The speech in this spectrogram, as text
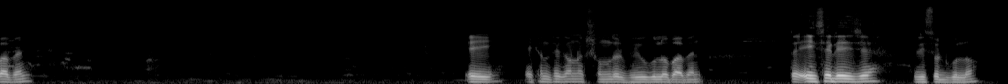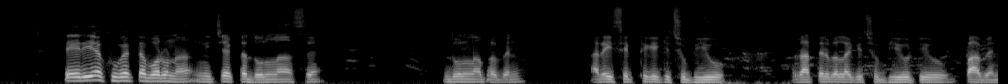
পাবেন। এই এখান থেকে অনেক সুন্দর ভিউগুলো পাবেন। তো এই সাইডে এই যে রিসোর্টগুলো। তো এরিয়া খুব একটা বড় না, নিচে একটা দোলনা আছে। দোলনা পাবেন। আর এই সাইড থেকে কিছু ভিউ রাতের বেলা কিছু ভিউ টিউ পাবেন।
